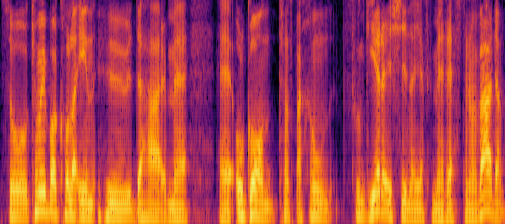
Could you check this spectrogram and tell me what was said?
Så kan man ju bara kolla in hur det här med eh, organtransplantation fungerar i Kina jämfört med resten av världen.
